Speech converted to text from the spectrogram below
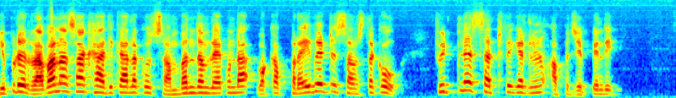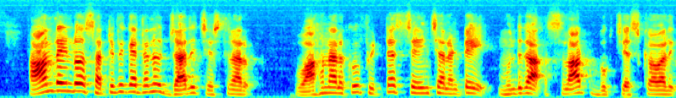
ఇప్పుడు రవాణా శాఖ అధికారులకు సంబంధం లేకుండా ఒక ప్రైవేటు సంస్థకు ఫిట్నెస్ సర్టిఫికెట్లను అప్పజెప్పింది. ఆన్లైన్లో సర్టిఫికెట్లను జారీ చేస్తున్నారు. వాహనాలకు ఫిట్నెస్ చేయించాలంటే ముందుగా స్లాట్ బుక్ చేసుకోవాలి.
